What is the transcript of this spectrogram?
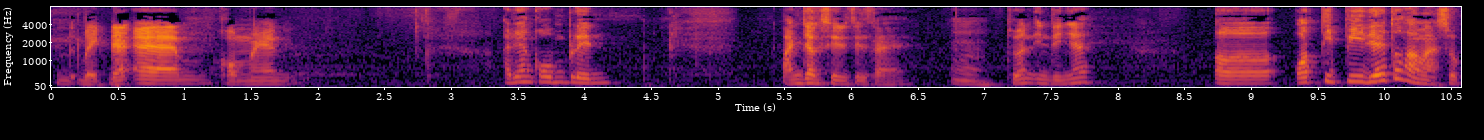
baik DM komen. Ada yang komplain panjang sih ceritanya. Hmm. cuman intinya eh OTP dia tuh nggak masuk.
